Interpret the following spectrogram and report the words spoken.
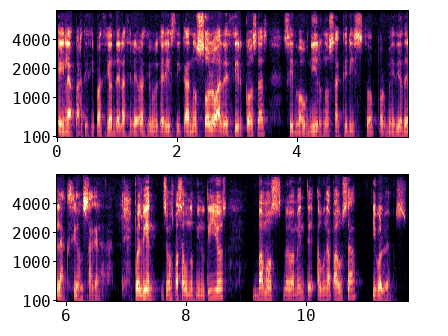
en la participación de la celebración eucarística, no solo a decir cosas, sino a unirnos a Cristo por medio de la acción sagrada. Pues bien, nos hemos pasado unos minutillos, vamos nuevamente a una pausa y volvemos.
